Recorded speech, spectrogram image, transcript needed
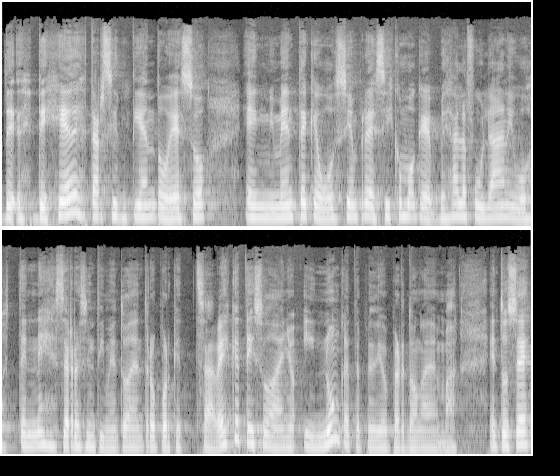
dejé de estar sintiendo eso en mi mente que vos siempre decís como que ves a la fulana y vos tenés ese resentimiento adentro porque sabes que te hizo daño y nunca te pidió perdón además. Entonces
